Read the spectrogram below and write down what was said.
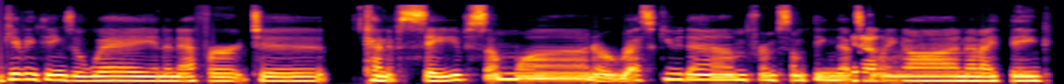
giving things away in an effort to kind of save someone or rescue them from something that's yeah. going on. And I think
